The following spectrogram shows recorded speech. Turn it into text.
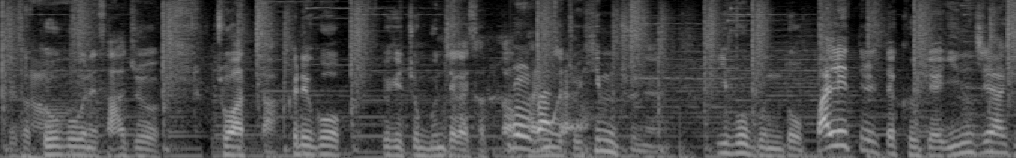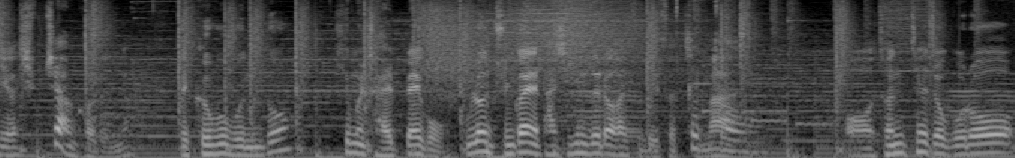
그래서 그 부분에서 아주 좋았다. 그리고 여기 좀 문제가 있었던 네, 발목에 맞아요. 좀 힘 주는 이 부분도 빨리 뛸 때 그게 인지하기가 쉽지 않거든요. 근데 그 부분도 힘을 잘 빼고 물론 중간에 다시 힘들어갈 수도 있었지만 그렇죠. 어, 전체적으로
